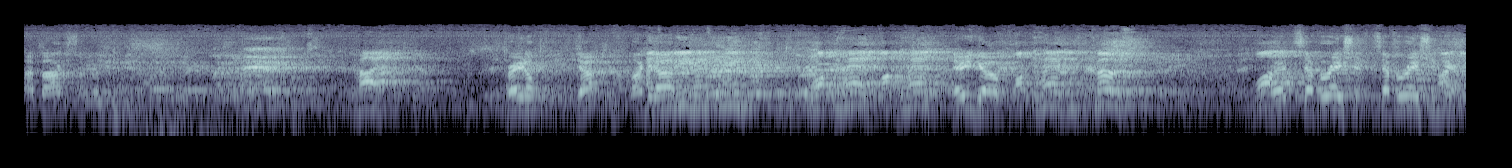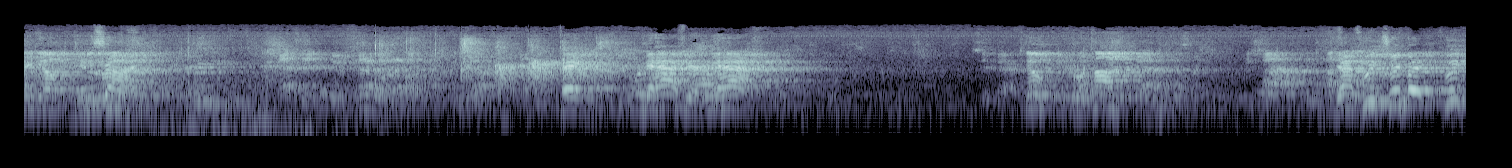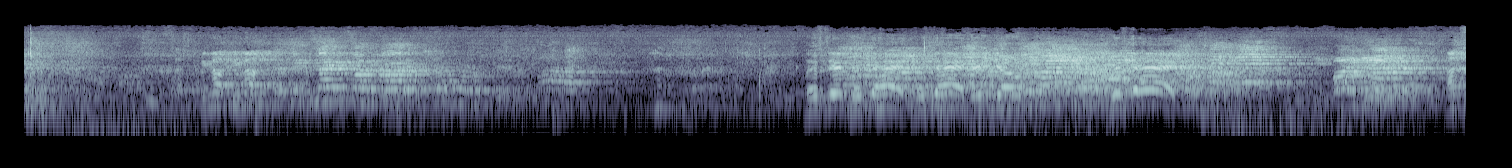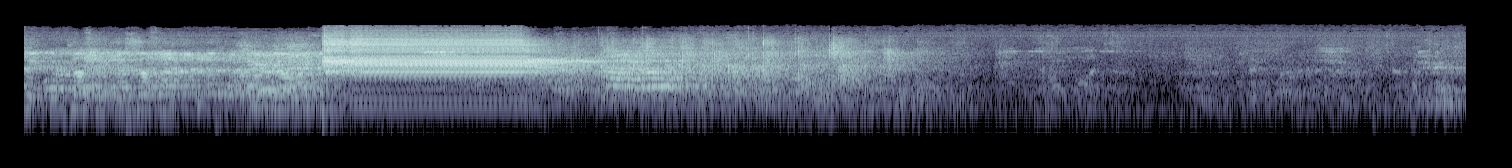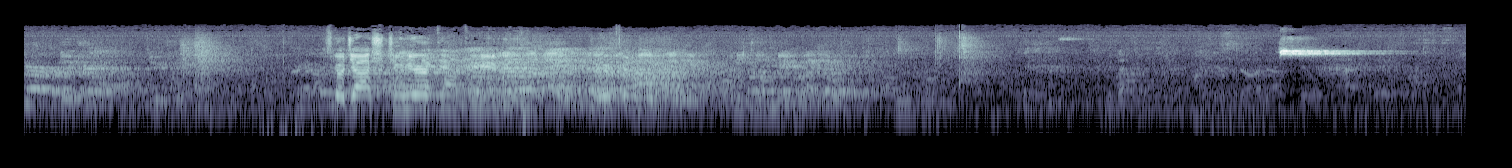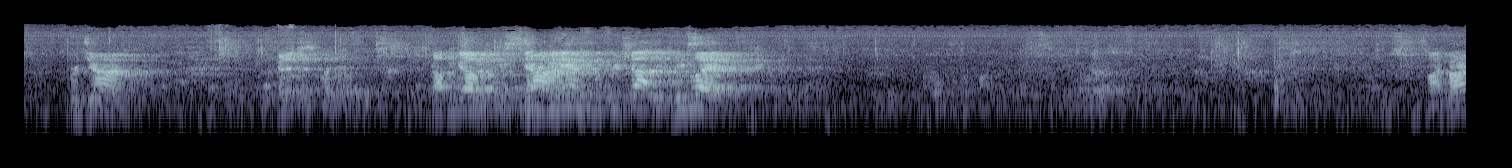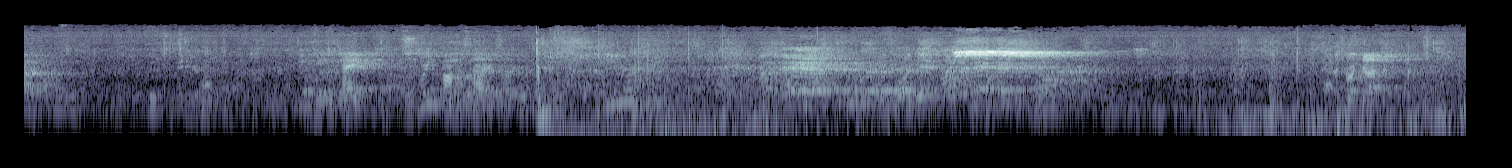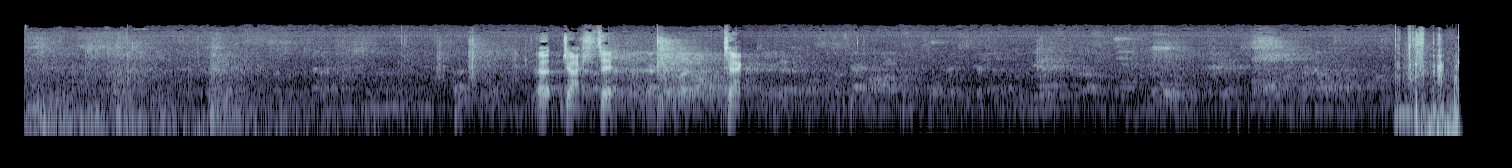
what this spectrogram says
High box. High. Cradle. Yep. Lock it up. head to knee. Walk the head, walk the head. There you go. Walk the head, use your toes. Walk. Good. Separation. Separation All right, here. there you go. The inside. Hey, give me a half here. Give me a half. Go. Short time. Yeah, sweep, sweep it. Quick. Pick it up, pick it up. Lift it. Lift the head. Lift the head. There you go. Lift the head. That's it. Good adjustment, good adjustment. Let's go, Josh. Two here. For John. Get it. Drop and go. Heavy hands. Look your shot. Lead leg. Slide by. Hey, sweep on the side circle. Nice work, Josh. Uh, Josh, that's it. Tech.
